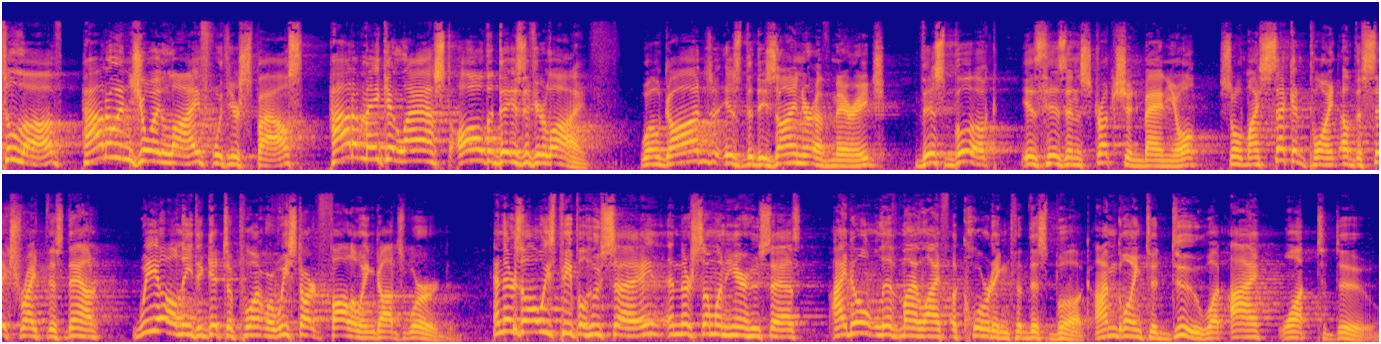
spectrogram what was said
to love, how to enjoy life with your spouse, how to make it last all the days of your life. Well, God is the designer of marriage. This book is his instruction manual. So, my second point of the six, write this down. We all need to get to a point where we start following God's word. And there's always people who say, and there's someone here who says, I don't live my life according to this book. I'm going to do what I want to do.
